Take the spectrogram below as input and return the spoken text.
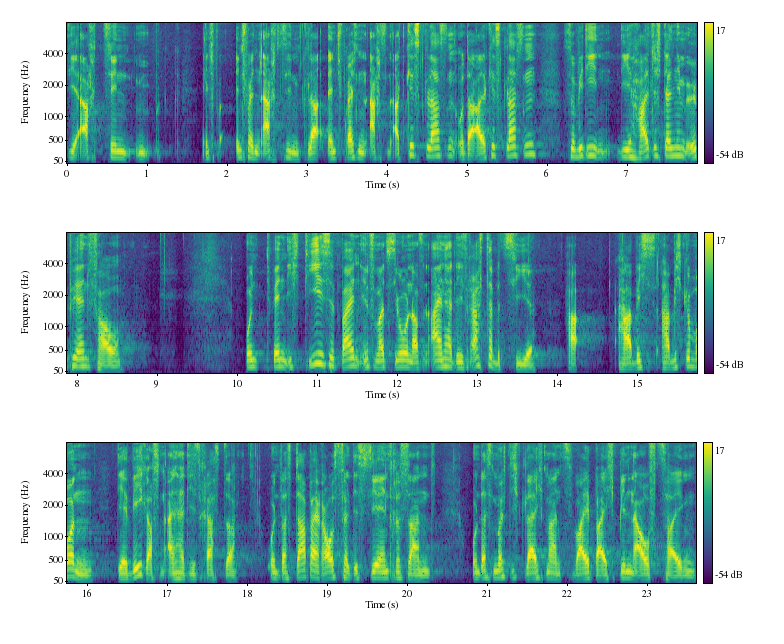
die 18 entsprechenden 18, entsprechenden 18 ATKIS-Klassen oder ALKIS-Klassen sowie die, die Haltestellen im ÖPNV. Und wenn ich diese beiden Informationen auf ein einheitliches Raster beziehe, ha, habe ich, hab ich gewonnen. Der Weg auf ein einheitliches Raster und was dabei rausfällt, ist sehr interessant. Und das möchte ich gleich mal an zwei Beispielen aufzeigen.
